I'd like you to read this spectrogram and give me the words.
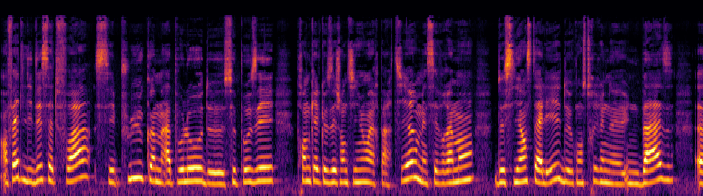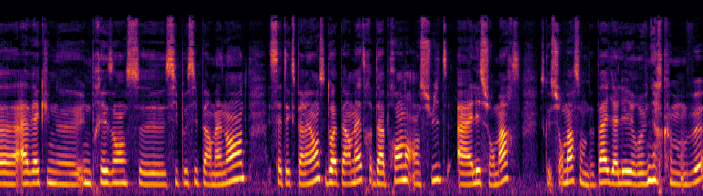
En fait, l'idée cette fois, c'est plus comme Apollo de se poser, prendre quelques échantillons et repartir, mais c'est vraiment de s'y installer, de construire une, base euh, avec une, présence euh, si possible permanente. Cette expérience doit permettre d'apprendre ensuite à aller sur Mars, parce que sur Mars, on ne peut pas y aller et revenir comme on veut.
